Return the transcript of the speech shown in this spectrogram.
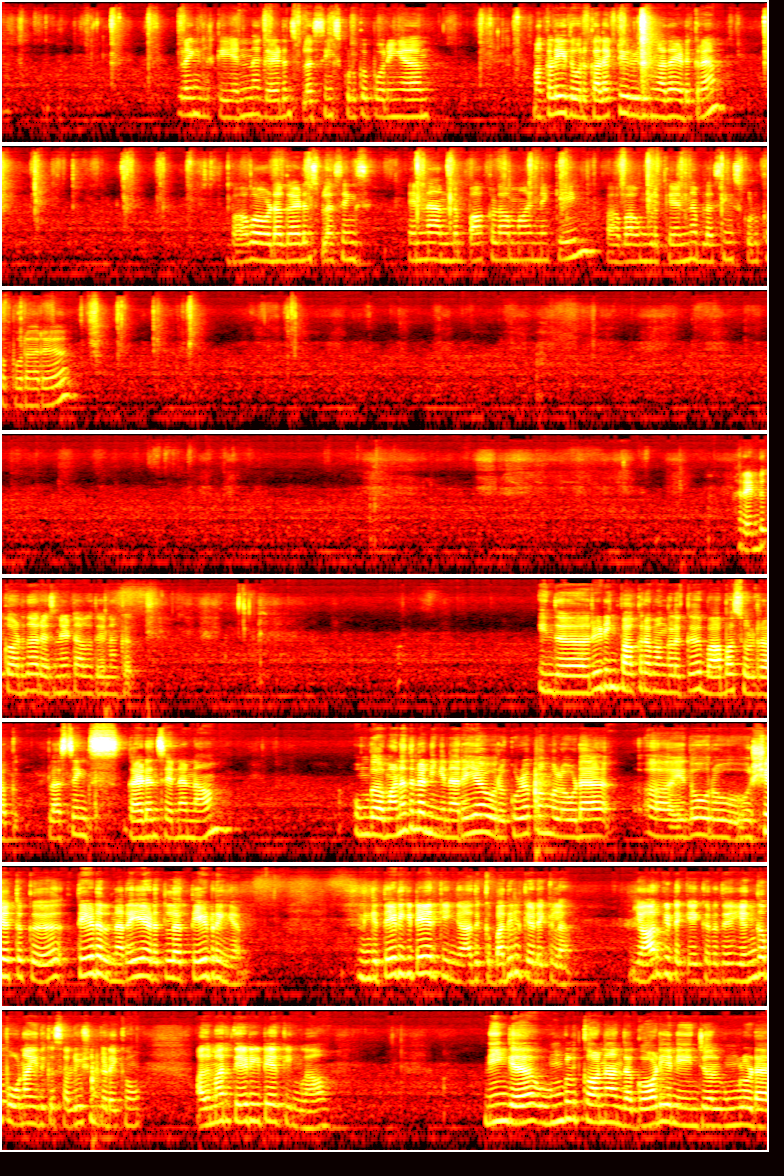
பிள்ளைங்களுக்கு என்ன கைடன்ஸ் பிளஸ்ஸிங்ஸ் கொடுக்க போகிறீங்க மக்களே இது ஒரு கலெக்டிவ் ரீடிங்காக தான் எடுக்கிறேன். பாபாவோட கைடன்ஸ் பிளஸ்ஸிங்ஸ் என்னன்னு பார்க்கலாமா இன்றைக்கி பாபா உங்களுக்கு என்ன பிளஸ்ஸிங்ஸ் கொடுக்க போகிறாரு ரெண்டு கார்டு தான் ரெசனேட் ஆகுது எனக்கு. இந்த ரீடிங் பார்க்குறவங்களுக்கு பாபா சொல்கிற ப்ளஸ்ஸிங்ஸ் கைடன்ஸ் என்னென்னா உங்கள் மனதில் நீங்கள் நிறைய ஒரு குழப்பங்களோட ஏதோ ஒரு விஷயத்துக்கு தேடல் நிறைய இடத்துல தேடுறீங்க. நீங்கள் தேடிக்கிட்டே இருக்கீங்க அதுக்கு பதில் கிடைக்கல. யார்கிட்ட கேட்குறது எங்கே போனால் இதுக்கு சொல்யூஷன் கிடைக்கும்? அது மாதிரி தேடிக்கிட்டே இருக்கீங்களா? நீங்கள் உங்களுக்கான அந்த கார்டியன் ஏஞ்சல் உங்களோட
